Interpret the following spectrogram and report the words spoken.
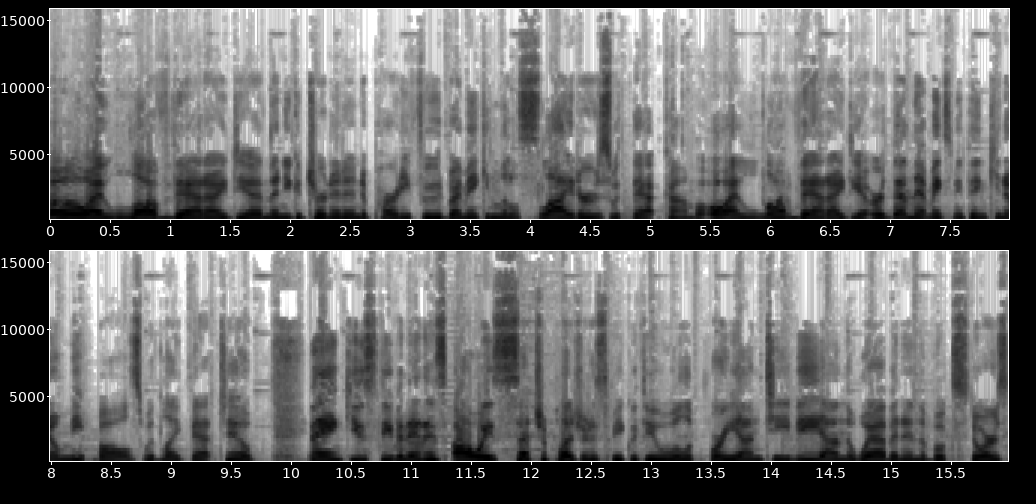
Oh, I love that idea. And then you could turn it into party food by making little sliders with that combo. Oh, I love that idea. Or then that makes me think, you know, meatballs would like that too. Thank you, Steven. Yeah. It is always such a pleasure to speak with you. We'll look for you on TV, on the web, and in the bookstores.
